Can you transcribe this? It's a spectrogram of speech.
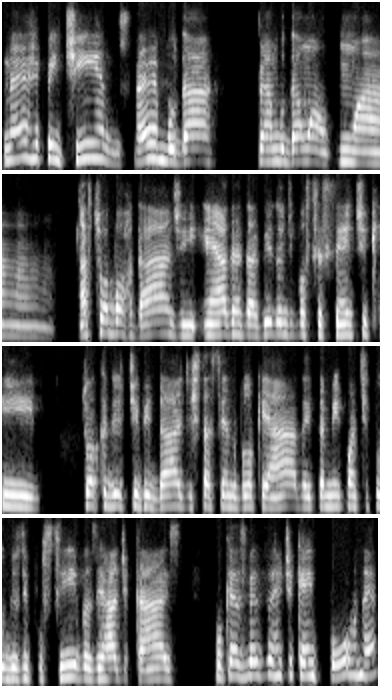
né, repentinos, né? Mudar para mudar uma, uma a sua abordagem em áreas da vida onde você sente que sua criatividade está sendo bloqueada e também com atitudes impulsivas e radicais, porque às vezes a gente quer impor, né?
